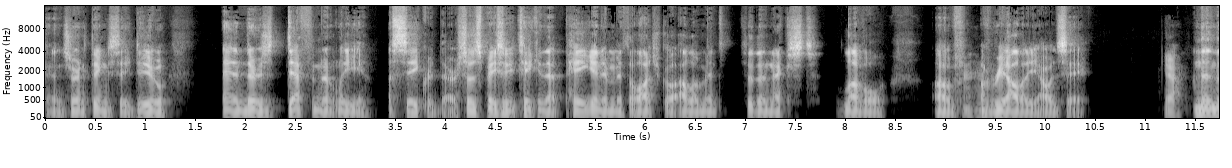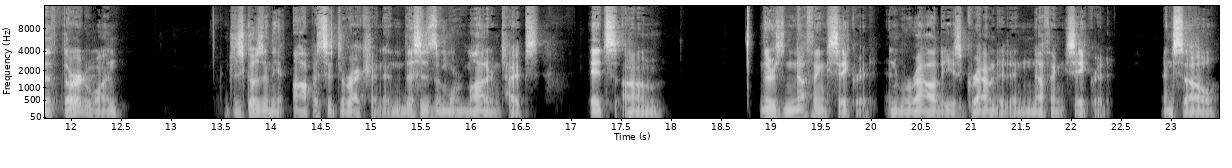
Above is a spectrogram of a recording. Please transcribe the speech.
and certain things they do. And there's definitely a sacred there. So it's basically taking that pagan and mythological element to the next level of, Mhm. of reality, I would say. Yeah. And then the third one just goes in the opposite direction. And this is the more modern types. It's um there's nothing sacred and morality is grounded in nothing sacred. And so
